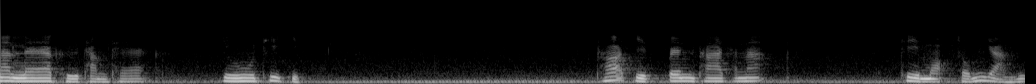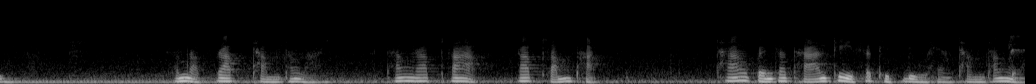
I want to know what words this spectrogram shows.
นั่นแหละคือธรรมแท้ อยู่ที่จิต เพราะจิตเป็นภาชนะ ที่เหมาะสมอย่างยิ่งสำหรับรับธรรมทั้งหลาย ทั้งรับทราบรับสัมผัส ทั้งเป็นสถานที่สถิตอยู่แห่งธรรมทั้งหมด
